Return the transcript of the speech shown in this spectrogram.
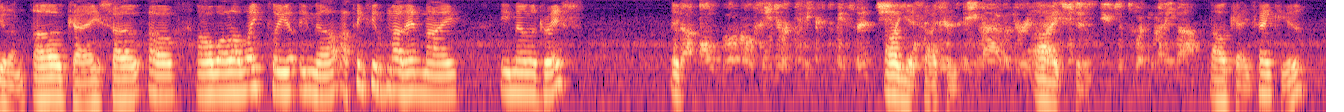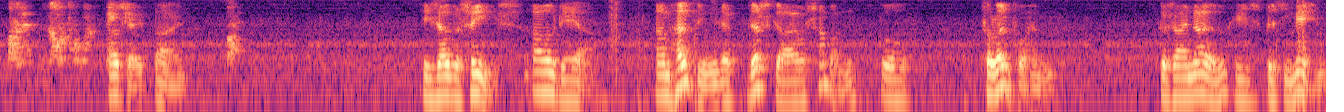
Okay. So, uh, oh well, I'll wait for your email. I think you've might have my email address. It's, I'll, look, I'll send you a text message. Oh, yes, I see. email address. I You see. Just, you just whip email. okay. Thank you. All right, not a problem. Thank you. Okay. Bye. Bye. He's overseas. Oh dear. I'm hoping that this guy or someone will fill in for him because I know he's a busy man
